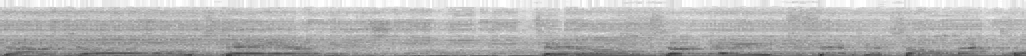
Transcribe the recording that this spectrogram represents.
Gotta go, champ. Down to eight seconds on that clock.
